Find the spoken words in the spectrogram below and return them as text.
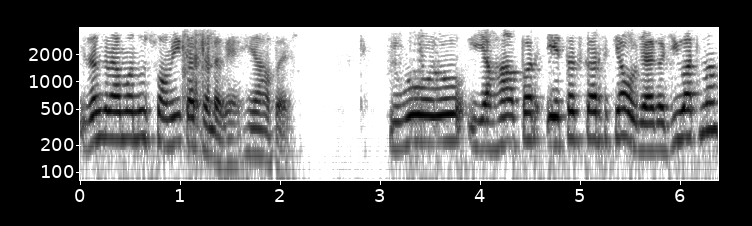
रंग रामानु स्वामी का अर्थ अलग है, यहाँ पर। वो यहाँ पर एतत् का अर्थ क्या हो जाएगा? जीवात्मा?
